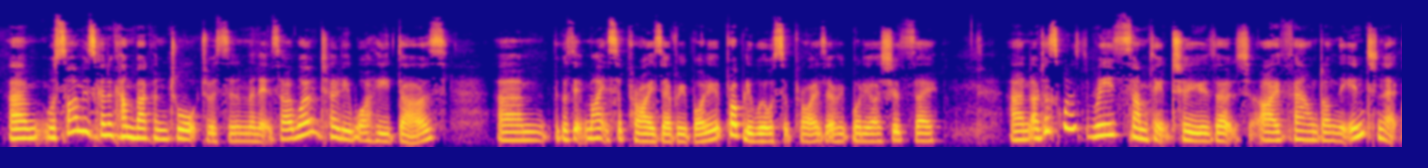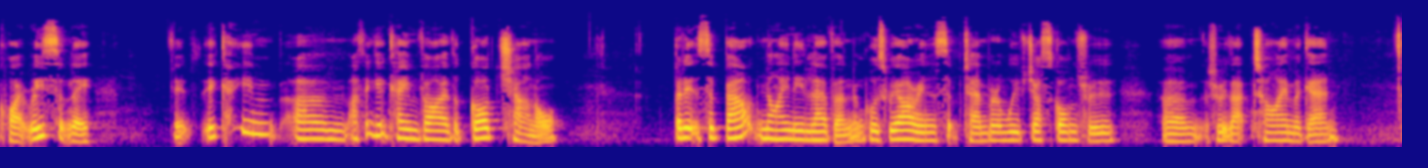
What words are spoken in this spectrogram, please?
Um, well, Simon's going to come back and talk to us in a minute, so I won't tell you what he does um, because it might surprise everybody. It probably will surprise everybody, I should say. And I just want to read something to you that I found on the internet quite recently. It, it came, um, I think it came via the God channel but it's about 9 11. Of course, we are in September and we've just gone through, um, through that time again.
